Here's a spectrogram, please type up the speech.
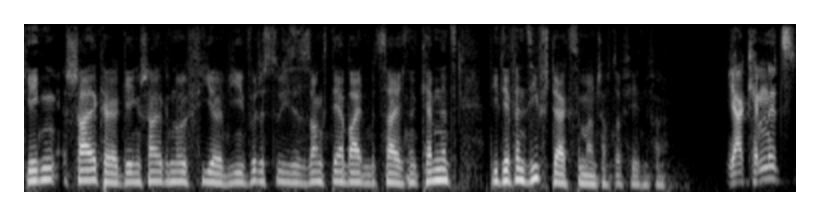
gegen Schalke, gegen Schalke 04. Wie würdest du die Saisons der beiden bezeichnen? Chemnitz, die defensivstärkste Mannschaft auf jeden Fall. Ja, Chemnitz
